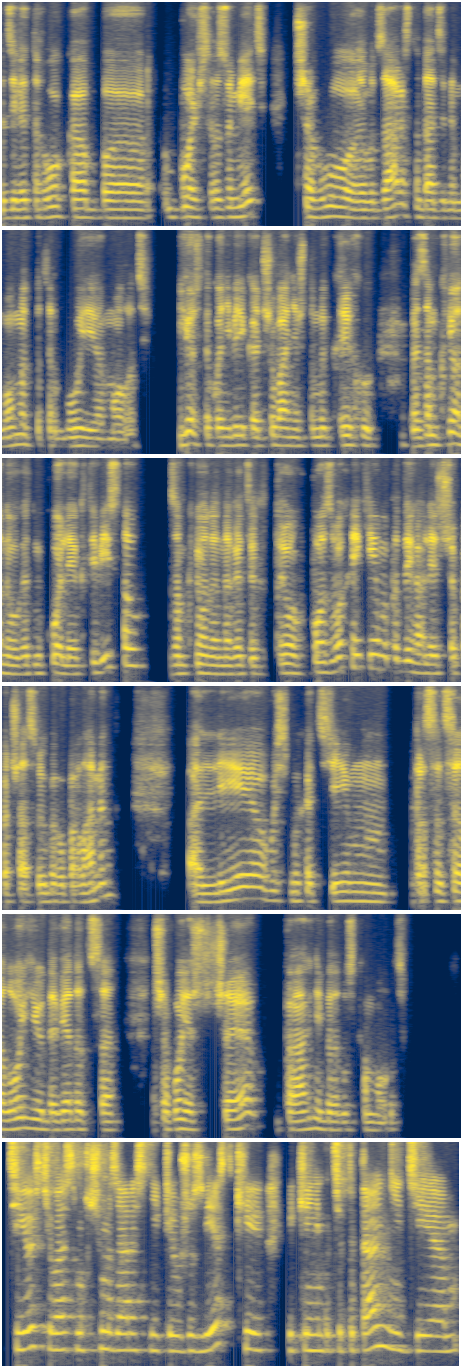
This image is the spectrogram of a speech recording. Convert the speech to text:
дзеля того каб больш разумець чаго вот зараз на дадзены момант патрабуе моладзь ёсць такое невялікае адчуванне што мы крыху замкнёны ў гэтым коле актывістаў замкнёны на гэтых трох позвах якія мы падыгалі яшчэ падчас выбору парламент. Але вось мы хотим про сацыялогію даведацца чаго яшчэ прагне беларуска моладзь ці ёсць у вас магчыма зараз нейкія ўжо звесткі якія-небудзь пытанні дзе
